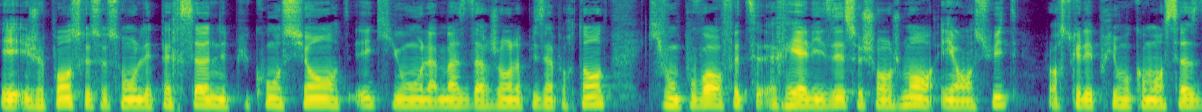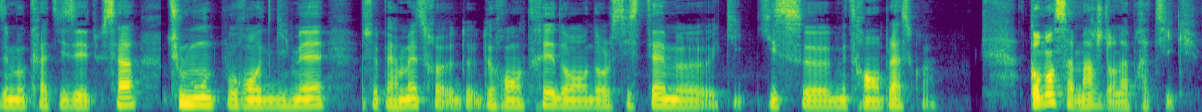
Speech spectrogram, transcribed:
Et je pense que ce sont les personnes les plus conscientes et qui ont la masse d'argent la plus importante qui vont pouvoir en fait réaliser ce changement. Et ensuite, lorsque les prix vont commencer à se démocratiser et tout ça, tout le monde pourra, entre guillemets, se permettre de, rentrer dans, le système euh, qui, qui, se mettra en place. Quoi. Comment ça marche dans la pratique?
